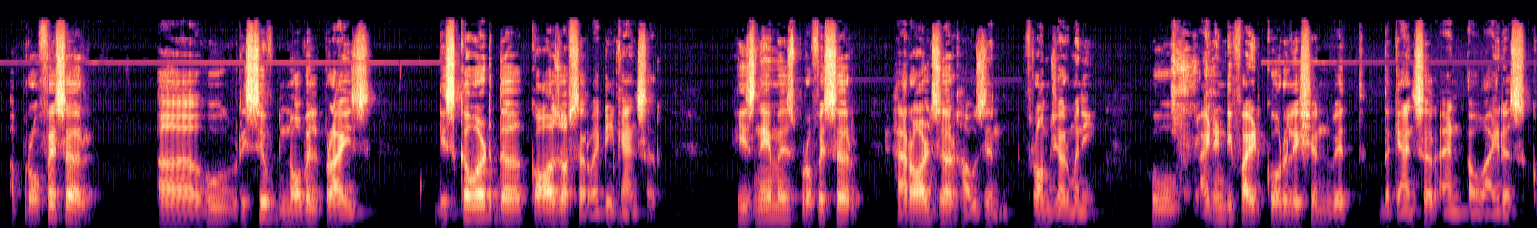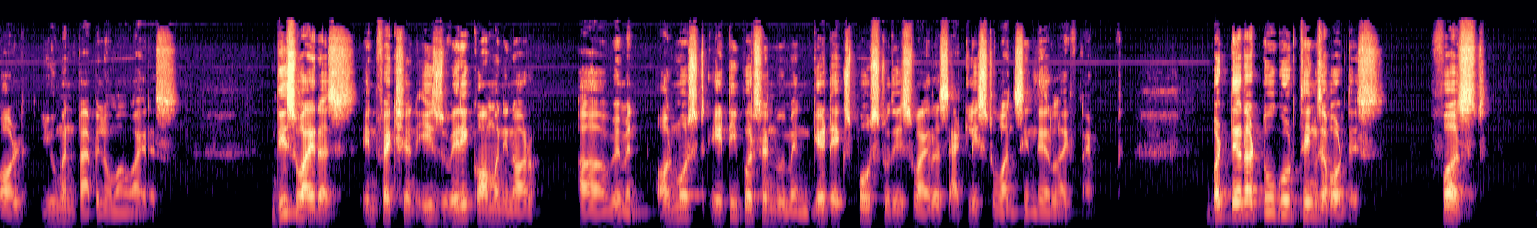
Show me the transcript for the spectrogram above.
a professor uh, who received nobel prize discovered the cause of cervical cancer. His name is professor harold zerhausen from germany who identified correlation with the cancer and a virus called human papilloma virus. This virus infection is very common in our uh, women. Almost 80% women get exposed to this virus at least once in their lifetime. But there are two good things about this. First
